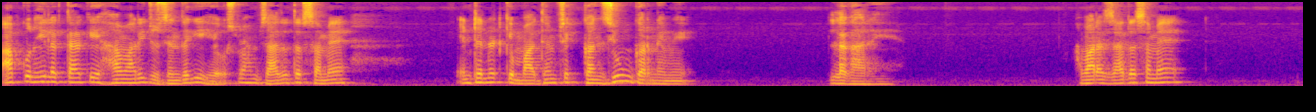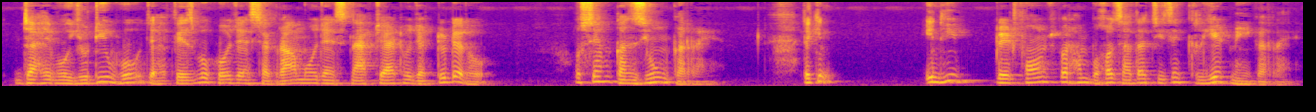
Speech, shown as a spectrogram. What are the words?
आपको नहीं लगता कि हमारी जो ज़िंदगी है, उसमें हम ज़्यादातर समय इंटरनेट के माध्यम से कंज्यूम करने में लगा रहे हैं? हमारा ज़्यादा समय, चाहे वो यूट्यूब हो, चाहे फेसबुक हो, चाहे इंस्टाग्राम हो, चाहे स्नैपचैट हो, चाहे ट्विटर हो, उससे हम कंज्यूम कर रहे हैं। लेकिन इन्हीं प्लेटफॉर्म्स पर हम बहुत ज़्यादा चीज़ें क्रिएट नहीं कर रहे हैं।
